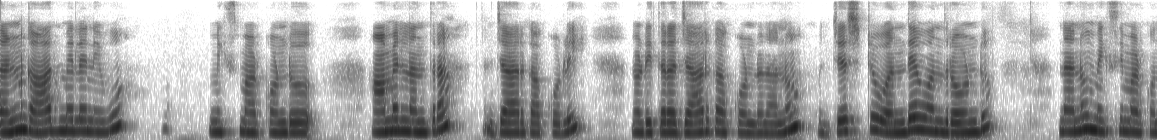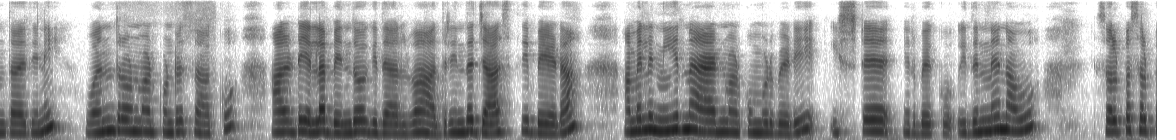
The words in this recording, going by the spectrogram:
ತಣ್ಣಗಾದಮೇಲೆ ನೀವು ಮಿಕ್ಸ್ ಮಾಡಿಕೊಂಡು ಆಮೇಲೆ ನಂತರ ಜಾರ್ಗೆ ಹಾಕ್ಕೊಳ್ಳಿ ನೋಡಿ, ಈ ಥರ ಜಾರ್ಗೆ ಹಾಕ್ಕೊಂಡು ನಾನು ಜಸ್ಟ್ ಒಂದೇ ಒಂದು ರೌಂಡು ನಾನು ಮಿಕ್ಸಿ ಮಾಡ್ಕೊತಾ ಇದ್ದೀನಿ. ಒಂದು ರೌಂಡ್ ಮಾಡಿಕೊಂಡ್ರೆ ಸಾಕು. ಆಲ್ರೆಡಿ ಎಲ್ಲ ಬೆಂದೋಗಿದೆ ಅಲ್ವಾ? ಅದರಿಂದ ಜಾಸ್ತಿ ಬೇಡ. ಆಮೇಲೆ ನೀರನ್ನ ಆ್ಯಡ್ ಮಾಡ್ಕೊಂಬಿಡ್ಬೇಡಿ. ಇಷ್ಟೇ ಇರಬೇಕು. ಇದನ್ನೇ ನಾವು ಸ್ವಲ್ಪ ಸ್ವಲ್ಪ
